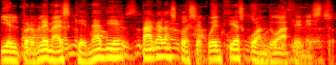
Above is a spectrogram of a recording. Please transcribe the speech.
Y el problema es que nadie paga las consecuencias cuando hacen esto.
